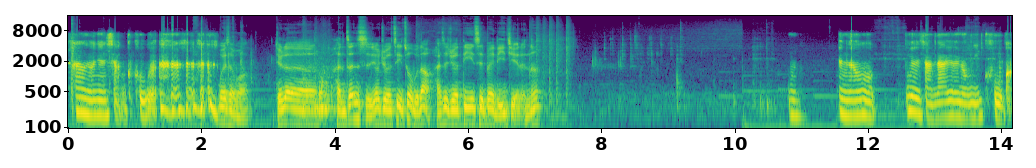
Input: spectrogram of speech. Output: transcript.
还有有点想哭了。为什么？觉得很真实，又觉得自己做不到，还是觉得第一次被理解了呢？嗯，可能我越长大越容易哭吧。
